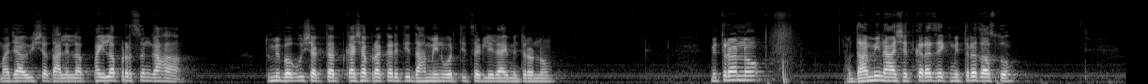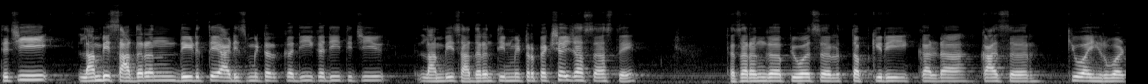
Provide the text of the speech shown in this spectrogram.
माझ्या आयुष्यात आलेला पहिला प्रसंग हा. तुम्ही बघू शकतात कशा प्रकारे ती धामींवरती चढलेली आहे मित्रांनो. मित्रांनो धामीन हा शेतकऱ्याचा एक मित्रच असतो. त्याची लांबी साधारण दीड ते अडीच मीटर कधी कधी तिची लांबी साधारण तीन मीटरपेक्षाही जास्त असते. त्याचा रंग पिवळसर तपकिरी करडा काळसर किंवा हिरवट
